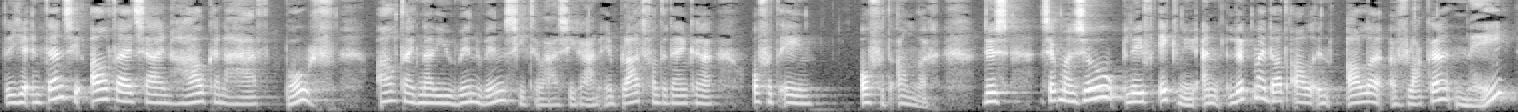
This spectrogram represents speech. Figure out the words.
De, je intentie altijd zijn: how can I have both? Altijd naar die win-win situatie gaan in plaats van te denken of het een of het ander. Dus zeg maar, zo leef ik nu. En lukt mij dat al in alle vlakken? Nee.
